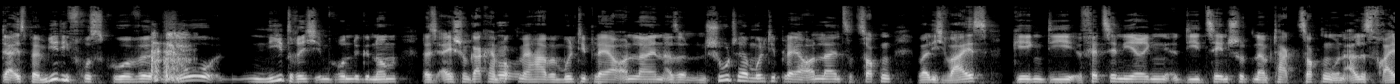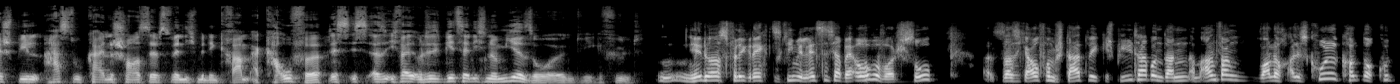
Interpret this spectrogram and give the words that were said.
da ist bei mir die Frustkurve so niedrig im Grunde genommen, dass ich eigentlich schon gar keinen Bock mehr habe, Multiplayer online, also einen Shooter Multiplayer online zu zocken, weil ich weiß, gegen die 14-Jährigen, die 10 Stunden am Tag zocken und alles freispielen, hast du keine Chance, selbst wenn ich mir den Kram erkaufe. Das ist, also ich weiß, und das geht's ja nicht nur mir so irgendwie gefühlt. Nee, du hast völlig recht. Das ging mir letztes Jahr bei Overwatch so also, dass ich auch vom Startweg gespielt habe und dann am Anfang war noch alles cool, konnte noch gut,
